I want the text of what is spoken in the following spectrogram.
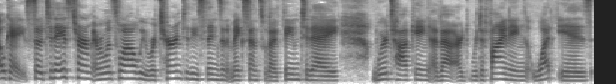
Okay, so today's term, every once in a while, we return to these things and it makes sense with our theme today talking about, our, we're defining what is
